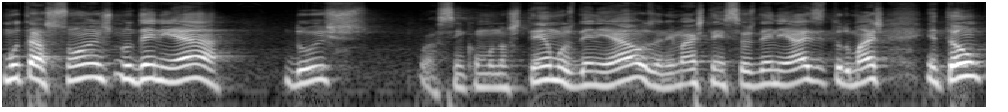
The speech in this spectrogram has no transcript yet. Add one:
Mutações no DNA dos assim como nós temos DNA, os animais têm seus DNAs e tudo mais. Então,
